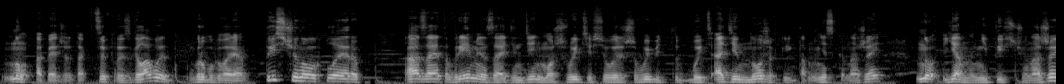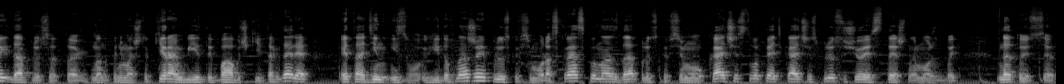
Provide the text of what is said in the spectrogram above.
Ну, опять же, так, цифры из головы, грубо говоря, тысяча новых плееров, а за это время, за один день можешь выйти всего лишь выбить быть один ножик или там несколько ножей. Но явно не тысячу ножей, да, плюс это надо понимать, что керамбиты, бабочки и так далее, это один из видов ножей, плюс ко всему раскраска у нас, да, плюс ко всему качество, 5 качеств, плюс еще СТ-шное может быть, да, то есть э,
